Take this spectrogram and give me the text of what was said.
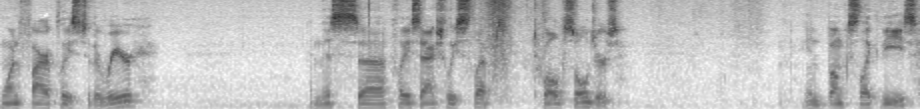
one fireplace to the rear, and this uh, place actually slept 12 soldiers in bunks like these.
